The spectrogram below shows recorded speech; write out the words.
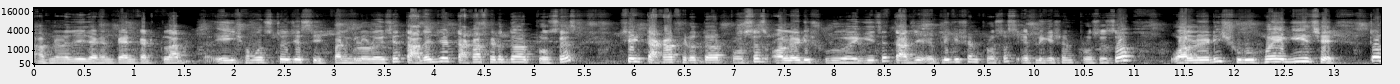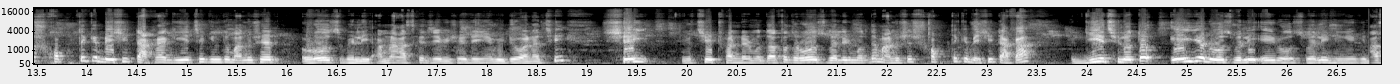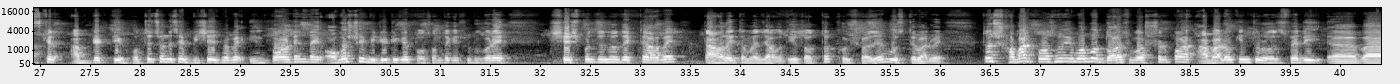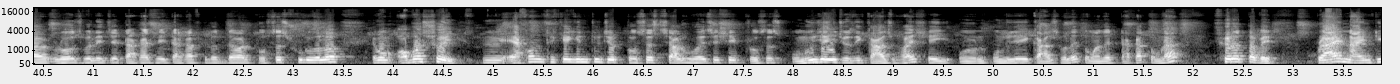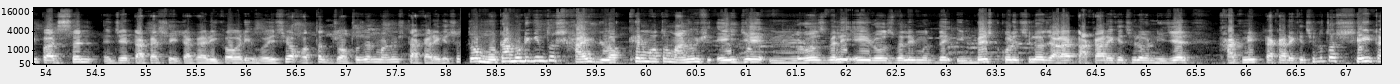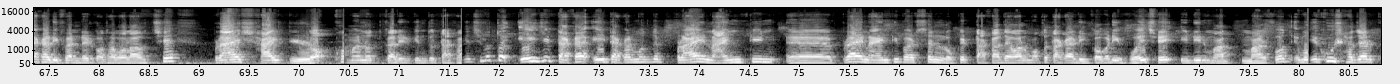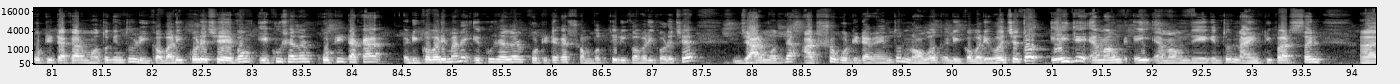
আপনারা যদি দেখেন প্যান কার্ড ক্লাব, এই সমস্ত যে সিট ফান্ডগুলো রয়েছে, তাদের যে টাকা ফেরত দেওয়ার প্রসেস সেই টাকা ফেরত দেওয়ার প্রসেস অলরেডি শুরু হয়ে গিয়েছে। তার যে অ্যাপ্লিকেশন প্রসেস অ্যাপ্লিকেশন প্রসেসও অলরেডি শুরু হয়ে গিয়েছে। তো সব থেকে বেশি টাকা গিয়েছে কিন্তু মানুষের রোজ ভ্যালি। আমরা আজকে যে বিষয়টি নিয়ে ভিডিও বানাচ্ছি, সেই চিট ফান্ডের মধ্যে অর্থাৎ রোজ ভ্যালির মধ্যে মানুষের সব থেকে বেশি টাকা গিয়েছিল। তো এই যে রোজ ভ্যালি, এই রোজ ভ্যালি নিয়ে আজকের আপডেটটি হতে চলেছে বিশেষভাবে ইম্পর্টেন্ট তাই অবশ্যই ভিডিওটিকে প্রথম থেকে শুরু করে শেষ পর্যন্ত দেখতে হবে, তাহলেই তোমরা যাবতীয় তথ্য খুব সহজে বুঝতে পারবে। তো সবার প্রথমেই বলব, দশ বছর পর আবারও কিন্তু রোজ ভ্যালি বা রোজ ভ্যালির যে টাকা, সেই টাকা ফেরত দেওয়ার প্রসেস শুরু হলো এবং অবশ্যই এখন থেকে কিন্তু যে প্রসেস চালু হয়েছে, সেই প্রসেস অনুযায়ী যদি কাজ হয়, সেই অনুযায়ী কাজ হলে তোমাদের টাকা তোমরা ফেরত পাবে। প্রায় নাইনটি পার্সেন্ট যে টাকা, সেই টাকা রিকভারি হয়েছে, অর্থাৎ যতজন মানুষ টাকা রেখেছে, তো মোটামুটি কিন্তু ষাট লক্ষের মতো মানুষ এই যে রোজ ভ্যালি এই রোজ ভ্যালির মধ্যে ইনভেস্ট করেছিল, যারা টাকা রেখেছিল, নিজের খাটনির টাকা রেখেছিল, তো সেই টাকা রিফান্ডের কথা বলা হচ্ছে। প্রায় ষাট লক্ষ আমানতকারীর কিন্তু টাকা রেখেছিল। তো এই যে টাকা, এই টাকার মধ্যে প্রায় নাইনটিন প্রায় নাইনটি পার্সেন্ট লোকের টাকা দেওয়ার মতো টাকা রিকভারি হয়েছে ইডির মারফত এবং একুশ হাজার কোটি টাকার মতো কিন্তু রিকভারি করেছে এবং একুশ হাজার কোটি টাকা রিকভারি মানে একুশ হাজার কোটি টাকার সম্পত্তি রিকভারি করেছে, যার মধ্যে আটশো কোটি টাকা কিন্তু নগদ রিকভারি হয়েছে। তো এই যে অ্যামাউন্ট এই অ্যামাউন্ট দিয়ে কিন্তু নাইনটি পার্সেন্ট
